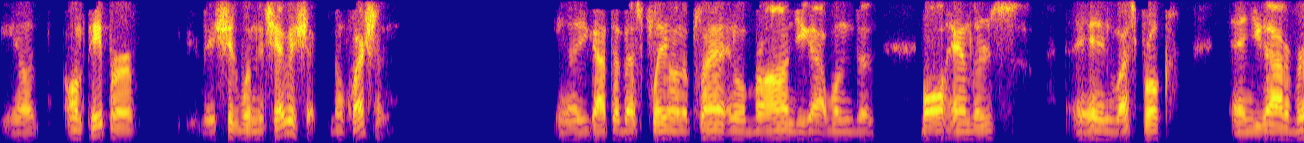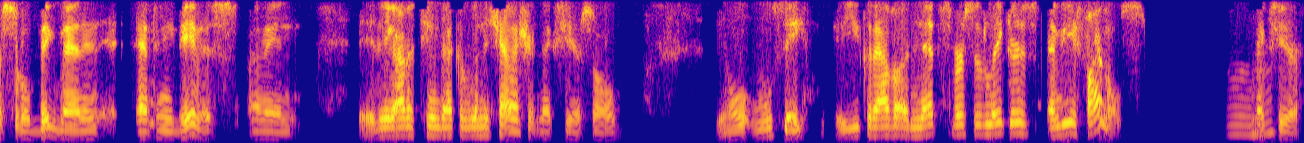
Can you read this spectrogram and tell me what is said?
you know, on paper, they should win the championship, no question. You know, you got the best player on the planet in LeBron. You got one of the ball handlers in Westbrook and you got a versatile big man in Anthony Davis. I mean, they got a team that could win the championship next year. So, you know, we'll see. You could have a Nets versus Lakers NBA Finals mm-hmm. next year.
